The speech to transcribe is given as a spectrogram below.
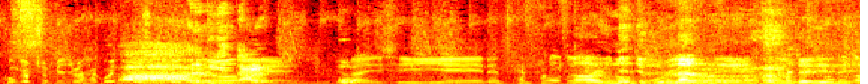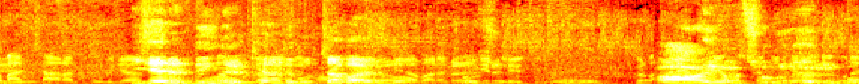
공격 준비 좀 하고 있는 아. 여기 날 어? 11시에는 템플러도 아 있는지 몰랐네 않았고 그냥 이제는 링을 캐논을 못 잡아요 그럼 아, 이러면 저거는 뭐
